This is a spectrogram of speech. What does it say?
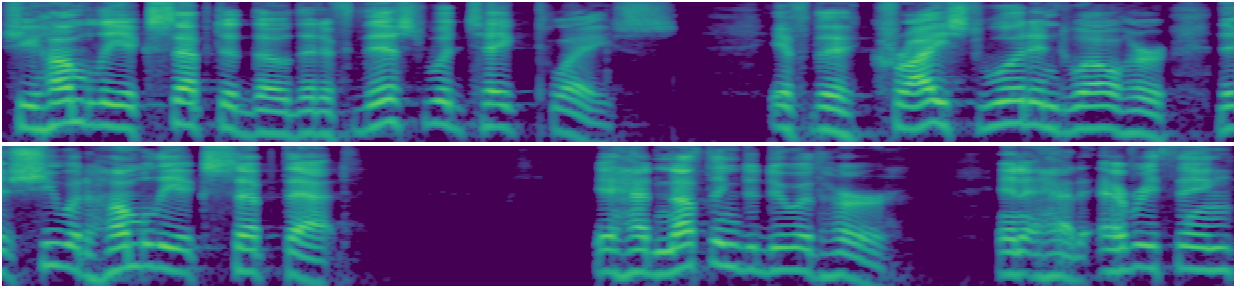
She humbly accepted, though, that if this would take place, if the Christ would indwell her, that she would humbly accept that. It had nothing to do with her, and it had everything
